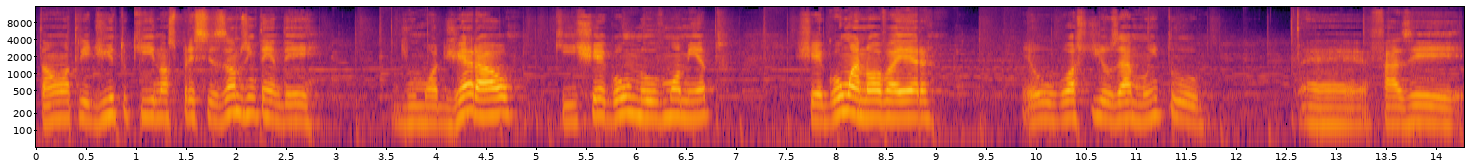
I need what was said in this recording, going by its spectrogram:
Então, acredito que nós precisamos entender, de um modo geral, que chegou um novo momento, chegou uma nova era. Eu gosto de usar muito, é, fazer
